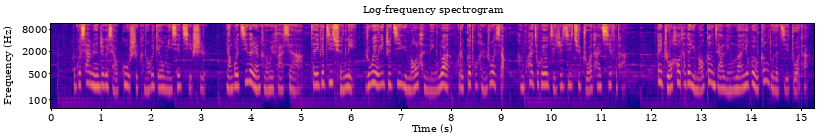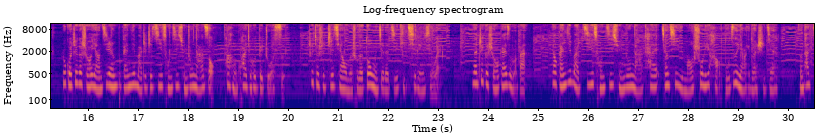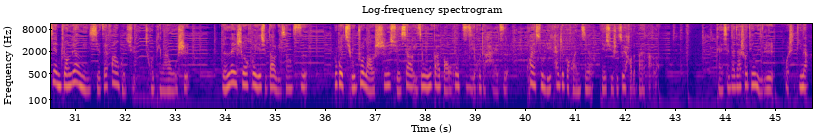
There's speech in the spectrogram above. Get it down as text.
不过下面的这个小故事可能会给我们一些启示。养过鸡的人可能会发现啊，在一个鸡群里，如果有一只鸡羽毛很凌乱或者个头很弱小，很快就会有几只鸡去啄它、欺负它。被啄后，它的羽毛更加凌乱，又会有更多的鸡啄它。如果这个时候养鸡人不赶紧把这只鸡从鸡群中拿走，它很快就会被啄死。这就是之前我们说的动物界的集体欺凌行为。那这个时候该怎么办？要赶紧把鸡从鸡群中拿开，将其羽毛梳理好，独自养一段时间，等它健壮靓丽一些再放回去，就会平安无事。人类社会也许道理相似。如果求助老师、学校已经无法保护自己或者孩子，快速离开这个环境，也许是最好的办法了。感谢大家收听《旅日》，我是缇娜。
